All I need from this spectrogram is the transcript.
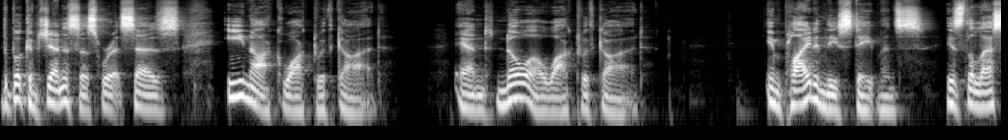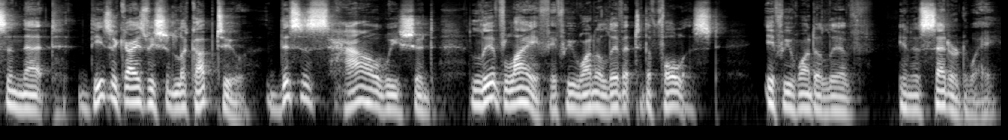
the book of Genesis where it says, Enoch walked with God and Noah walked with God. Implied in these statements is the lesson that these are guys we should look up to. This is how we should live life if we want to live it to the fullest, if we want to live in a centered way.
